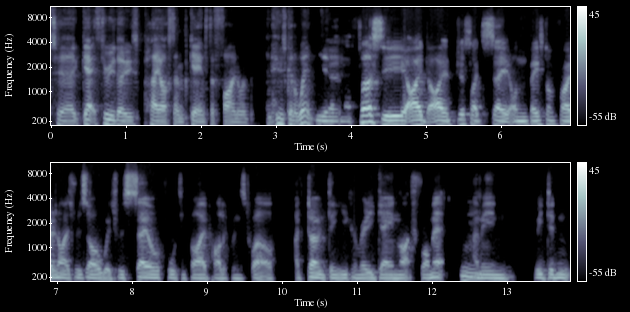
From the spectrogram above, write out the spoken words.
to get through those playoffs and get into the final, and who's going to win? Yeah. Firstly, I'd, I'd just like to say on based on Friday night's result, which was Sale 45, Harlequins 12, I don't think you can really gain much from it. Hmm. I mean, we didn't.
